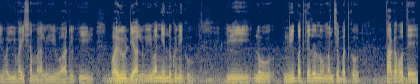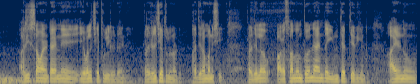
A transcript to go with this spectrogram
ఇవ ఈ వైషమ్యాలు ఈ వారు ఈ వైరుధ్యాలు ఇవన్నీ ఎందుకు నీకు? ఇవి నువ్వు నీ బతికేదో నువ్వు మంచిగా బతుకు. కాకపోతే హరీష్ రావు అంటే ఆయనే ఎవరి చేతులు లేడు ఆయన? ప్రజల చేతులు ఉన్నాడు. ప్రజల మనిషి. ప్రజల భాగస్వామ్యంతోనే ఆయన ఇంత ఎత్తి ఎదిగిండు. ఆయనను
